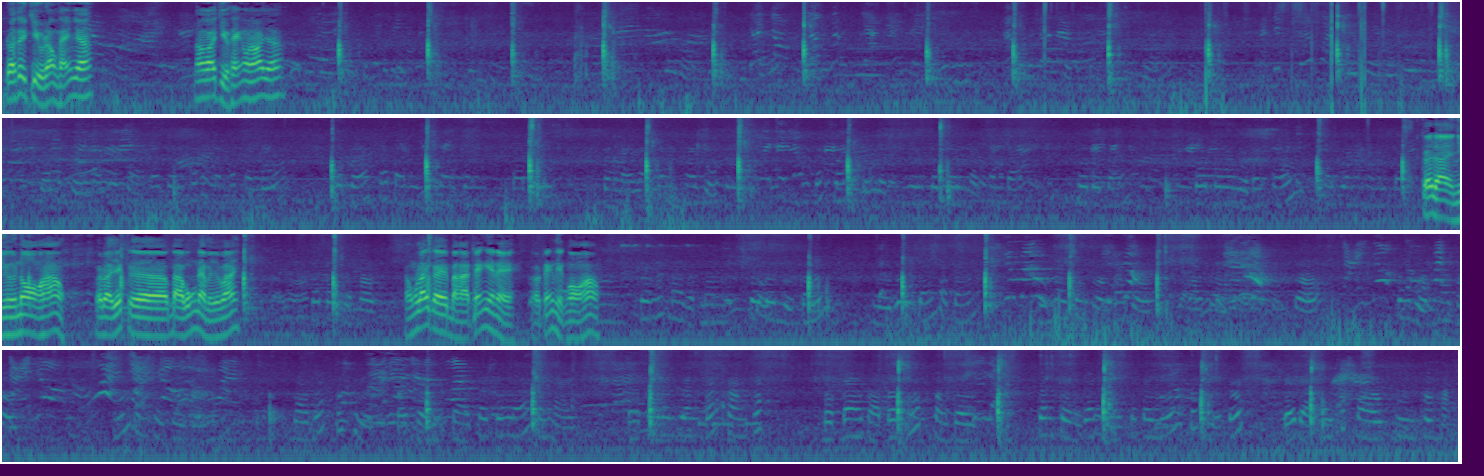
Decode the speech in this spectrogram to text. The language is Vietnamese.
Đỡ theo chiều nó không thắng chứ. Nó có chiều thắng của nó chứ. Cái đây như non không cái đây chắc ba bốn năm rồi cho mấy không lấy cây bà hà trắng như này bà trắng thiệt ngon không bột và bơm hút phòng trừ trong trùng gian nhẹ cho cây lúa phát triển tốt để đạt năng suất cao khi thu hoạch.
